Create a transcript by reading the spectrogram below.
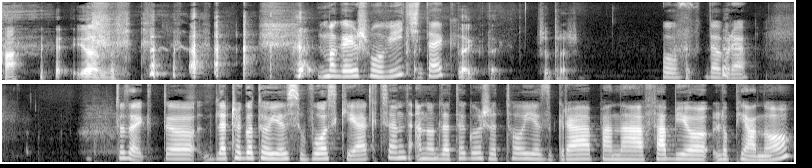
pa. Joanna. Mogę już mówić, tak? Tak, tak. Przepraszam. Uf, dobra. To tak, to dlaczego to jest włoski akcent? Ano dlatego, że to jest gra pana Fabio Lopiano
